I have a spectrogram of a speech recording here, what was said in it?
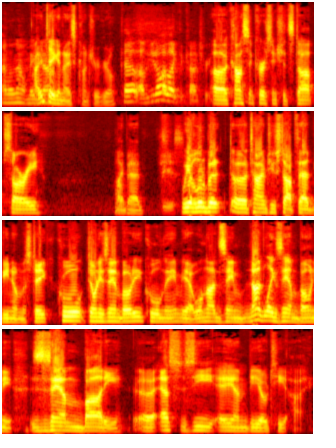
I don't know. Maybe I'd not. take a nice country girl. You know, I like the country. Uh, constant cursing should stop. Sorry. My bad. Jeez. We have a little bit uh, time to stop that. Be no mistake. Cool. Tony Szamboti. Cool name. Yeah. Well, not Zam. Not like Zamboni. Zambodi. Uh, S Z A M B O T I.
